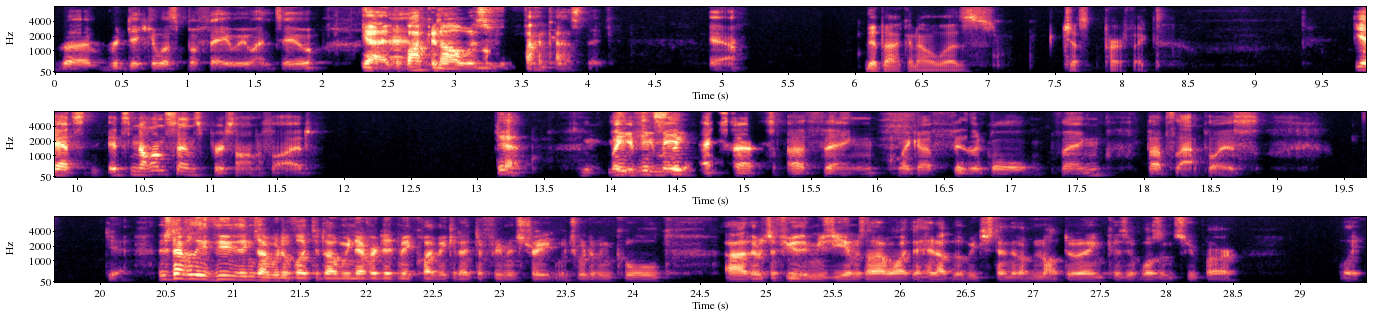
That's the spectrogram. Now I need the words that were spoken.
the ridiculous buffet we went to. Yeah, the And- Bacchanal was fantastic. Yeah, the Bacchanal was just perfect. Yeah, it's it's nonsense personified. Yeah. Like It- if you made like- excess a thing, like a physical thing, that's that place. Yeah, there's definitely a few things I would have liked to do. We never did make quite make it out to Fremont Street, which would have been cool. Uh, there was a few of the museums that I wanted to hit up that we just ended up not doing because it wasn't super. Like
